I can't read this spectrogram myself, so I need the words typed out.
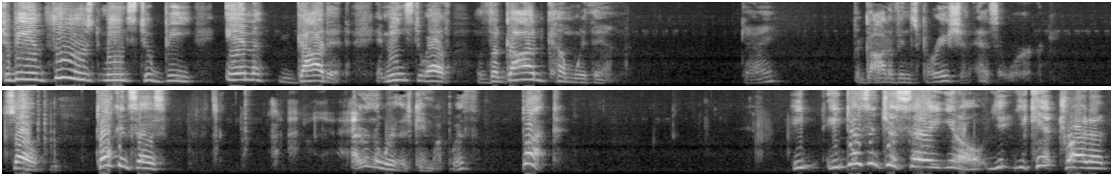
To be enthused means to be in. It means to have the God come within. Okay? The God of inspiration, as it were. So, Tolkien says, I don't know where this came up with, but he, he doesn't just say, you know, you, you can't try to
